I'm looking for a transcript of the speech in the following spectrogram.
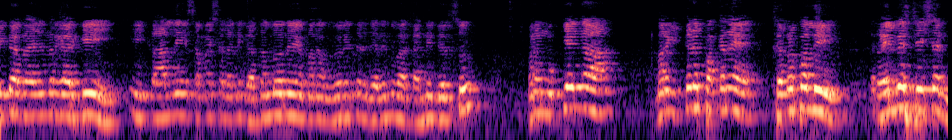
Eatala Rajendra గారికి ఈ కాలనీ సమస్యలన్నీ గతంలోనే మనం వివరించడం జరిగింది వారికి అన్ని తెలుసు. మనం ముఖ్యంగా మనకి ఇక్కడే పక్కనే చంద్రపల్లి రైల్వే స్టేషన్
